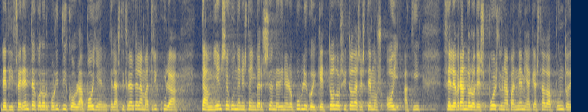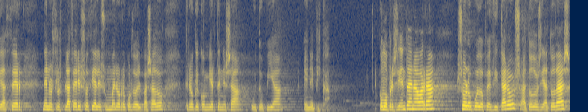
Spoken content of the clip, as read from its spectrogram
de diferente color político lo apoyen, que las cifras de la matrícula también secunden esta inversión de dinero público y que todos y todas estemos hoy aquí celebrándolo después de una pandemia que ha estado a punto de hacer de nuestros placeres sociales un mero recuerdo del pasado, creo que convierten esa utopía en épica. Como presidenta de Navarra, solo puedo felicitaros a todos y a todas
